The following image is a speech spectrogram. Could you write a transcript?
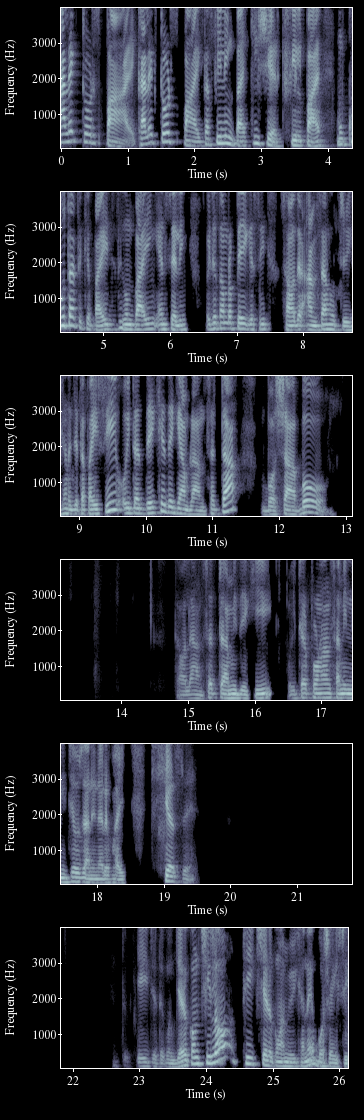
কালেক্টরস পায় কালেক্টরস পায় একটা ফিলিং পায়, কিসের ফিল পায়, এবং কোথা থেকে পাই দেখুন বাইং অ্যান্ড সেলিং ওইটা তো আমরা পেয়ে গেছি। আমাদের আনসার হচ্ছে ওইখানে যেটা পাইছি, ওইটা দেখে দেখে আমরা আনসারটা বসাবো। তাহলে আনসারটা আমি দেখি, ওইটার প্রনাউন্স আমি নিজেও জানি না রে ভাই, ঠিক আছে? এই যে দেখুন, যেরকম ছিল, ঠিক সেরকম আমি ওইখানে বসাইছি।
